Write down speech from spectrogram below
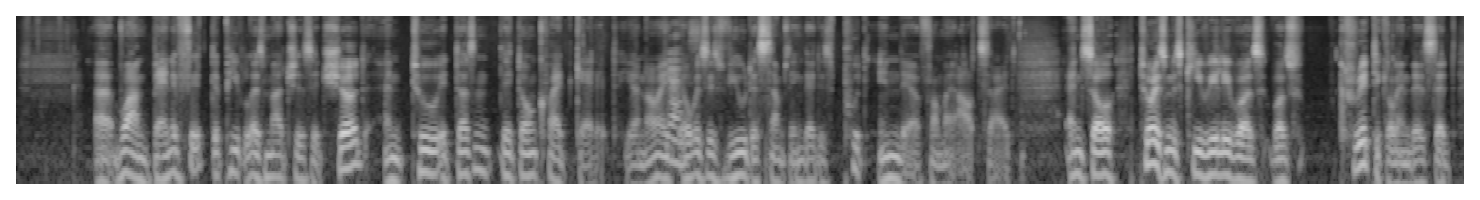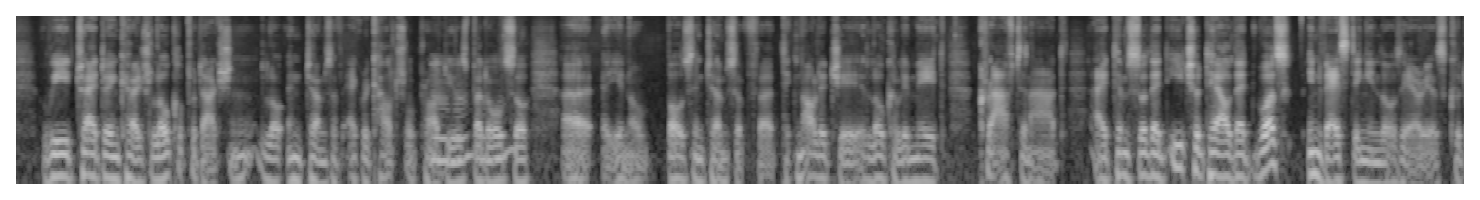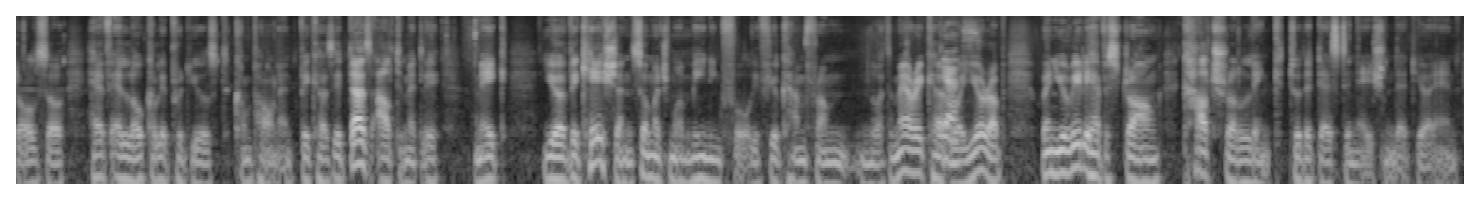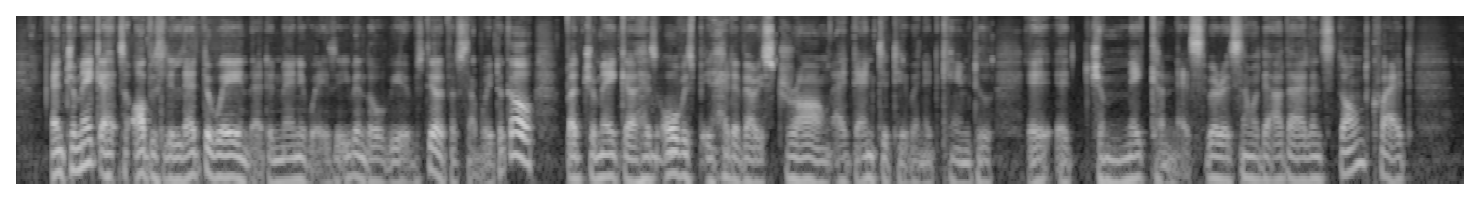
uh, one benefit the people as much as it should, and two, it doesn't. They don't quite get it. You know, it Yes. always is viewed as something that is put in there from the outside, and so tourism is key. Really was was critical in this that we try to encourage local production lo- in terms of agricultural produce but also uh, you know both in terms of uh, technology locally made crafts and art items so that each hotel that was investing in those areas could also have a locally produced component because it does ultimately make your vacation so much more meaningful if you come from North America or Europe when you really have a strong cultural link to the destination that you're in. And Jamaica has obviously led the way in that in many ways, even though we still have some way to go. But Jamaica has mm-hmm. always been, had a very strong identity when it came to a, a Jamaicanness, whereas some of the other islands don't quite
